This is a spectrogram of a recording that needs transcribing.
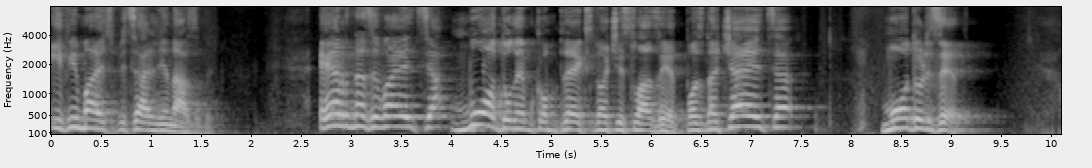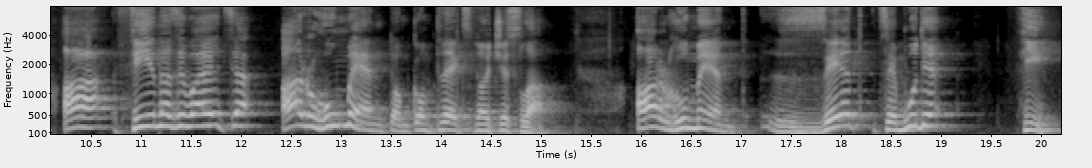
і Фі мають спеціальні назви. R називається модулем комплексного числа Z. Позначається модуль Z. А Фі називається аргументом комплексного числа. Аргумент Z це буде Фі.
